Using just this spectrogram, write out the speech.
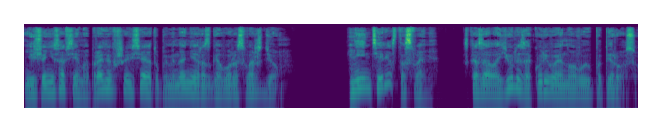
еще не совсем оправившаяся от упоминания разговора с вождем. «Неинтересно с вами», — сказала Юля, закуривая новую папиросу.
